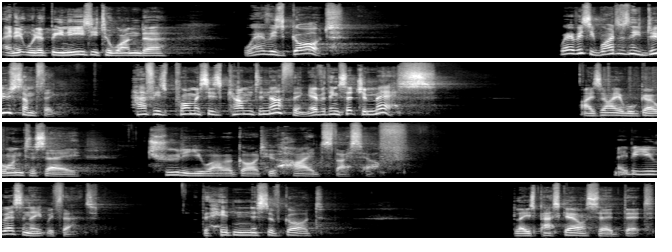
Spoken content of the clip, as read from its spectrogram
And it would have been easy to wonder where is God? Where is he? Why doesn't he do something? Have his promises come to nothing? Everything's such a mess. Isaiah will go on to say, Truly you are a God who hides thyself. Maybe you resonate with that. The hiddenness of God. Blaise Pascal said that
